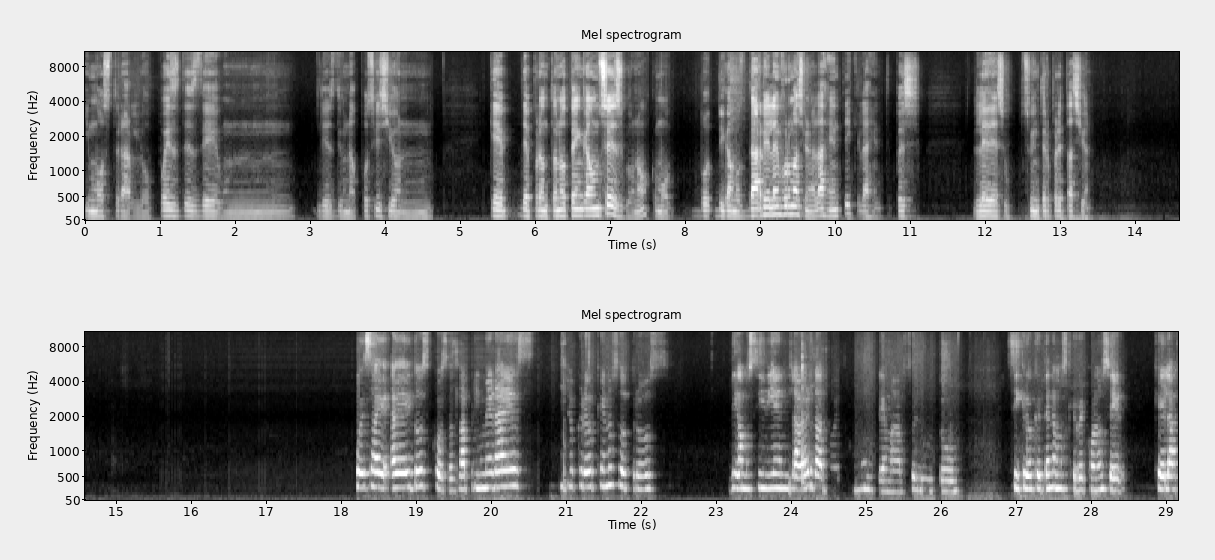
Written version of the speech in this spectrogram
y, mostrarlo pues desde, un, desde una posición que de pronto no tenga un sesgo, ¿no? Como digamos, darle la información a la gente y que la gente pues le dé su, su interpretación. Pues hay, hay, dos cosas. La primera es yo creo que nosotros, digamos, si bien la verdad no es como un tema absoluto, sí creo que tenemos que reconocer que la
